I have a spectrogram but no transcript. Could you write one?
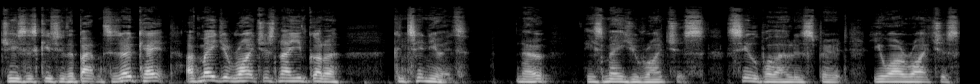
Jesus gives you the baton and says, okay, I've made you righteous. Now you've got to continue it. No, he's made you righteous, sealed by the Holy Spirit. You are righteous.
